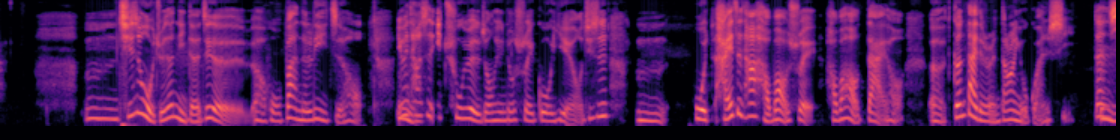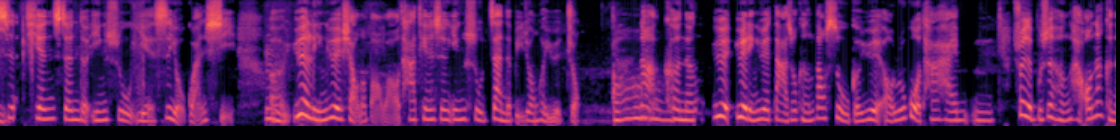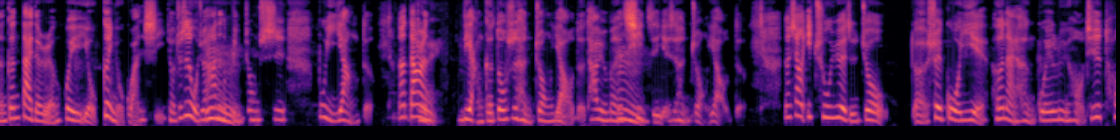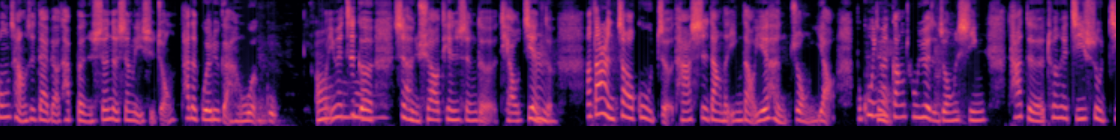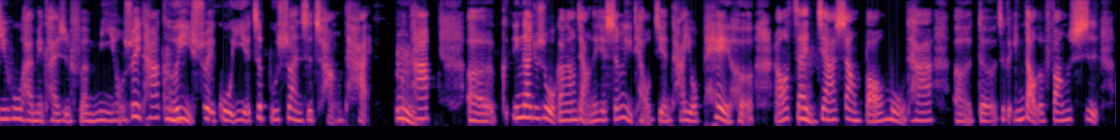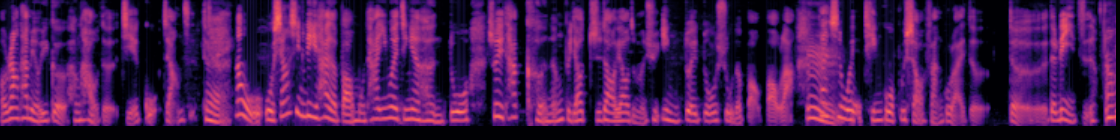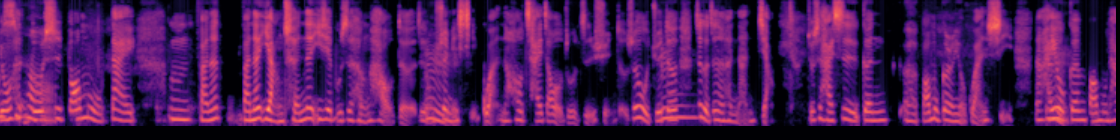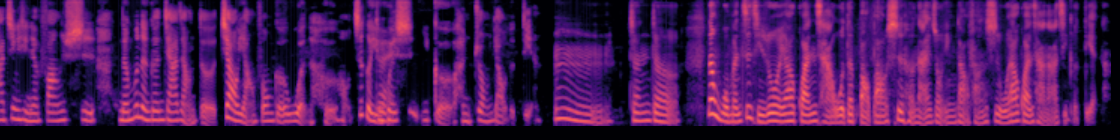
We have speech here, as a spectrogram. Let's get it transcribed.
嗯，其实我觉得你的这个呃伙伴的例子哦，因为他是一出月子中心就睡过夜哦。其实，嗯，我孩子他好不好睡，好不好带哦，呃，跟带的人当然有关系。但是天生的因素也是有关系，呃，越龄越小的宝宝，他天生因素占的比重会越重。哦，那可能越越龄越大的时候，可能到四五个月哦，如果他还嗯睡得不是很好哦，那可能跟带的人会有更有关系。就就是我觉得他那个比重是不一样的。那当然两个都是很重要的，他原本的气质也是很重要的。那像一出月子就。呃，睡过夜，喝奶很规律吼，其实通常是代表他本身的生理时钟，它的规律感很稳固哦。因为这个是很需要天生的条件的。那当然，照顾者他适当的引导也很重要。不过，因为刚出月子中心，他的褪黑激素几乎还没开始分泌哦，所以他可以睡过夜，这不算是常态。嗯，他呃，应该就是我刚刚讲那些生理条件，他有配合，然后再加上保姆他呃的这个引导的方式，哦，让他们有一个很好的结果，这样子。对，那我我相信厉害的保姆，他因为经验很多，所以他可能比较知道要怎么去应对多数的宝宝啦。嗯，但是我也听过不少反过来的。的的例子有很多是保姆带，嗯，反正反正养成的一些不是很好的这种睡眠习惯，然后才找我做咨询的，所以我觉得这个真的很难讲，就是还是跟呃保姆个人有关系，那还有跟保姆他进行的方式能不能跟家长的教养风格吻合哈，这个也会是一个很重要的点，嗯。真的，那我们自己如果要观察我的宝宝适合哪一种引导方式，我要观察哪几个点呢？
